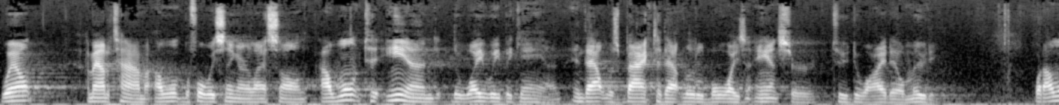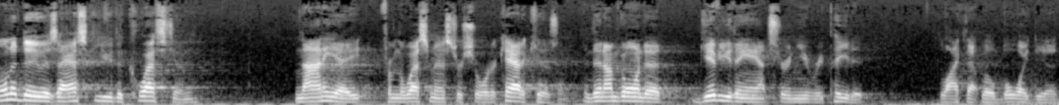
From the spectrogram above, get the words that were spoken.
Well, I'm out of time. I want before we sing our last song, I want to end the way we began, and that was back to that little boy's answer to Dwight L. Moody. What I want to do is ask you the question 98 from the Westminster Shorter Catechism. And then I'm going to give you the answer and you repeat it like that little boy did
